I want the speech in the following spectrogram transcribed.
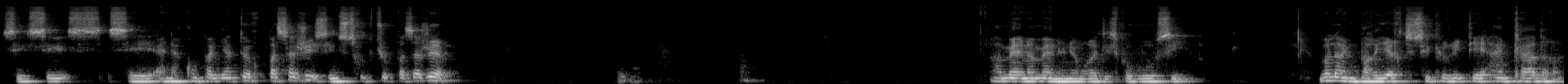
C'est un accompagnateur passager, c'est une structure passagère. Amen, amen, une dit pour vous aussi. Voilà une barrière de sécurité, un cadre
